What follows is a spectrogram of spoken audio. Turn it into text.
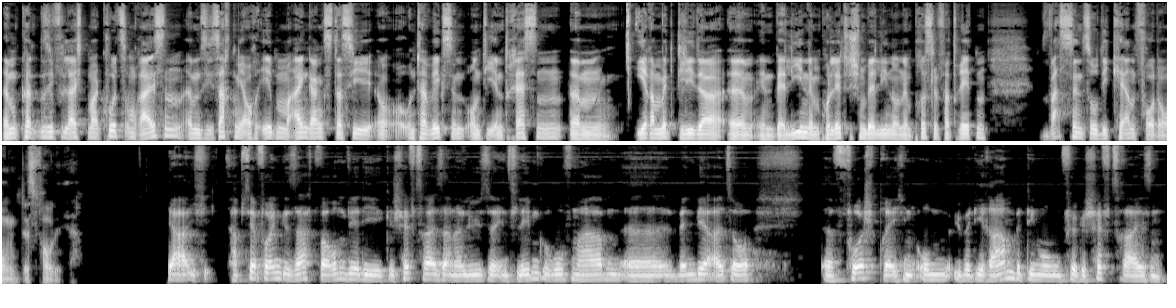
Ähm, könnten Sie vielleicht mal kurz umreißen? Ähm, Sie sagten ja auch eben eingangs, dass Sie äh, unterwegs sind und die Interessen ähm, Ihrer Mitglieder äh, in Berlin, im politischen Berlin und in Brüssel vertreten. Was sind so die Kernforderungen des VDR? Ja, ich habe es ja vorhin gesagt, warum wir die Geschäftsreiseanalyse ins Leben gerufen haben. Äh, wenn wir also äh, vorsprechen, um über die Rahmenbedingungen für Geschäftsreisen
